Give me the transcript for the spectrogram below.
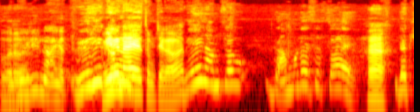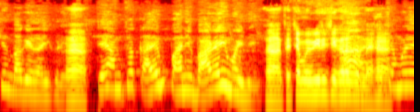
बरोबर. विहिरी विहीर नाही आहे तुमच्या गावात? मेन आमचं ब्राह्मणाचं स्थळ आहे. दक्षिण भागेला इकडे. ते आमचं कायम पाणी बाराही महिने. त्याच्यामुळे विहिरीची गरज नाही त्याच्यामुळे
